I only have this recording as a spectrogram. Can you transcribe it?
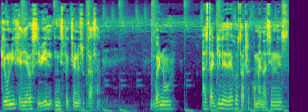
que un ingeniero civil inspeccione su casa. Bueno, hasta aquí les dejo estas recomendaciones,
